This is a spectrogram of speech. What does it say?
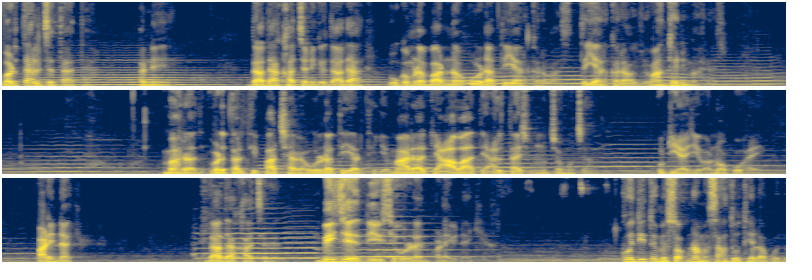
વડતાલ જતા હતા અને દાદા ખાચરને કહ્યું દાદા, ઉગમણા બારના ઓરડા તૈયાર કરવા તૈયાર કરાવજો. વાંધો નહીં મહારાજ. મહારાજ વડતાલથી પાછા આવ્યા. ઓરડા તૈયાર થઈ ગયા. મહારાજ કે, આવા તે હાલતા છે ઊંચા ઊંચા. ઉઠિયા જેવા ન પોહાય. પાડી નાખ્યા. દાદા ખાચરે બીજે દિવસે ઓરડાને પડાવી નાખ્યા. કોઈ દી તમે સપનામાં સાધુ થયેલા કોઈ?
